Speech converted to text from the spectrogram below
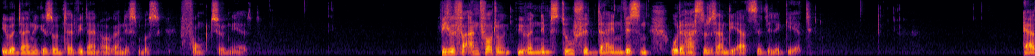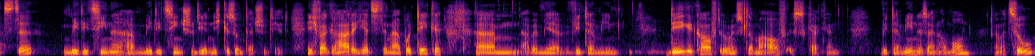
über deine Gesundheit, wie dein Organismus funktioniert? Wie viel Verantwortung übernimmst du für dein Wissen oder hast du das an die Ärzte delegiert? Ärzte, Mediziner haben Medizin studiert, nicht Gesundheit studiert. Ich war gerade jetzt in der Apotheke, ähm, habe mir Vitamin D gekauft, übrigens Klammer auf, ist gar kein Vitamin, ist ein Hormon, Klammer zu.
